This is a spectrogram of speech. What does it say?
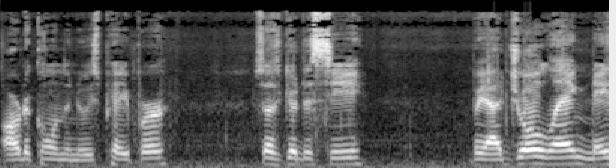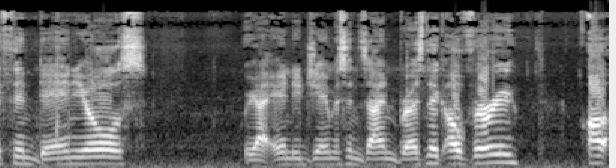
Article in the newspaper, so it's good to see. But yeah, Joel Lang, Nathan Daniels, we got Andy Jameson, Zion Bresnik. Oh, very. Uh,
